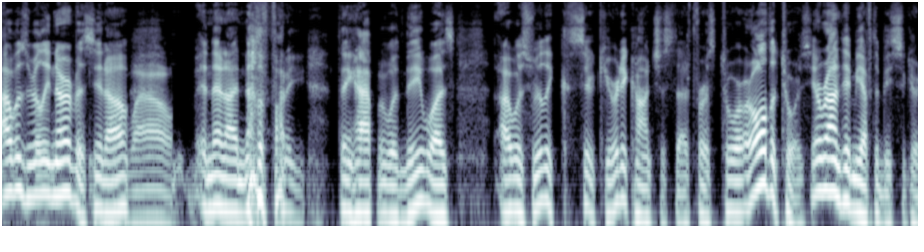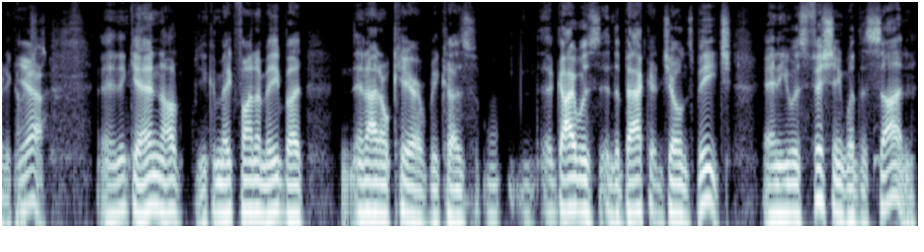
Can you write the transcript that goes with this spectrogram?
I was really nervous, you know. Wow. And then another funny thing happened with me was I was really security conscious that first tour, or all the tours. You know, around him you have to be security conscious. Yeah. And again, I'll, you can make fun of me, but and I don't care because a guy was in the back at Jones Beach and he was fishing with his son.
